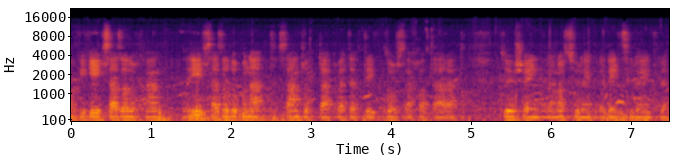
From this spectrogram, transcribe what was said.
akik évszázadokon, évszázadokon át szántották, vetették az ország határát az őseinkre, nagyszüleinkre, létszüleinkre.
